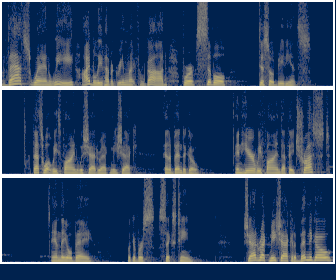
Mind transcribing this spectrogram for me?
that's when we, I believe, have a green light from God for civil disobedience. That's what we find with Shadrach, Meshach, and Abednego. And here we find that they trust and they obey. Look at verse 16. Shadrach, Meshach, and Abednego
